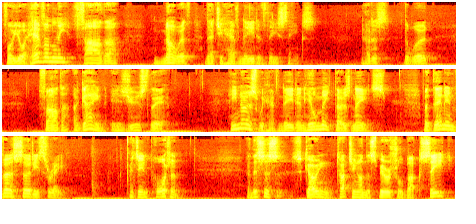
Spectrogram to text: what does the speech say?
For your heavenly Father knoweth that you have need of these things. Notice the word Father again is used there. He knows we have need and he'll meet those needs. But then in verse 33, it's important. And this is going touching on the spiritual buck. Seek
